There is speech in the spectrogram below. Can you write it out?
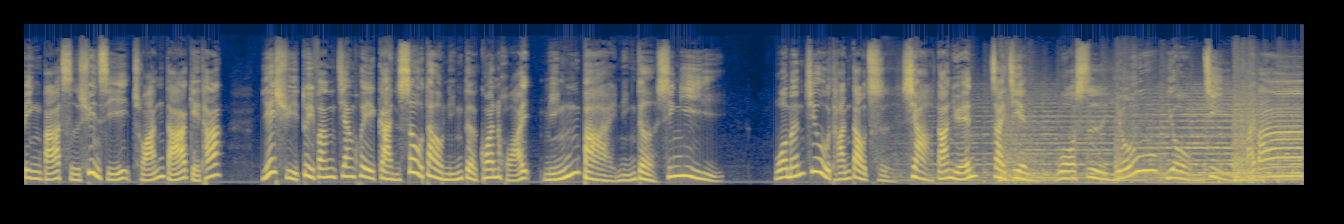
并把此讯息传达给他。也许对方将会感受到您的关怀，明白您的心意。我们就谈到此，下单元再见。我是游泳记，拜拜。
